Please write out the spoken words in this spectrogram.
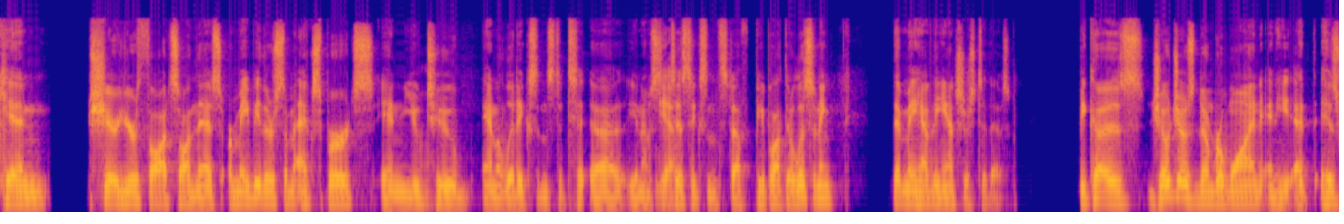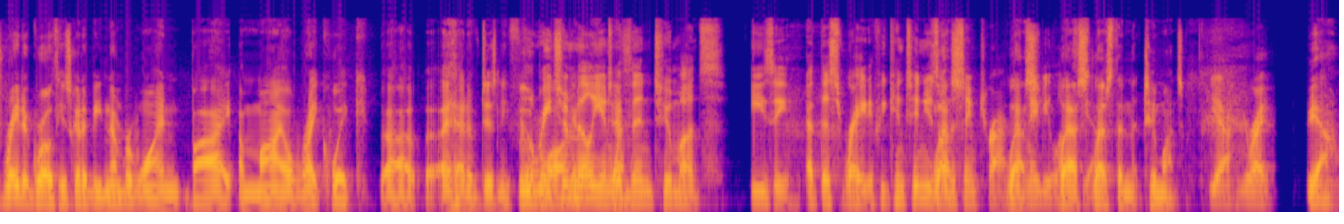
can share your thoughts on this, or maybe there's some experts in Mm-hmm. YouTube analytics and stati- uh, you know statistics and stuff. People out there listening that may have the answers to this. Because JoJo's number one, and he at his rate of growth, he's going to be number one by a mile, right quick uh, ahead of Disney Food. He'll reach a million within two months, easy at this rate. If he continues on the same track, less, maybe less, less, less, yeah. than two months. Yeah, you're right. Yeah,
